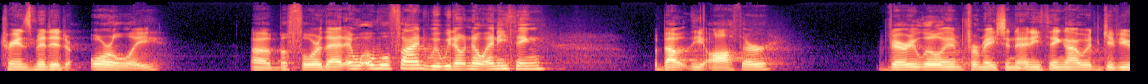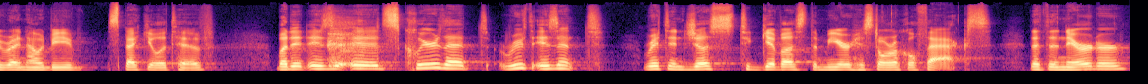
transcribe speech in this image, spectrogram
transmitted orally uh, before that. And we'll find we, we don't know anything about the author, very little information. Anything I would give you right now would be speculative. But it is, it's clear that Ruth isn't written just to give us the mere historical facts, that the narrator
